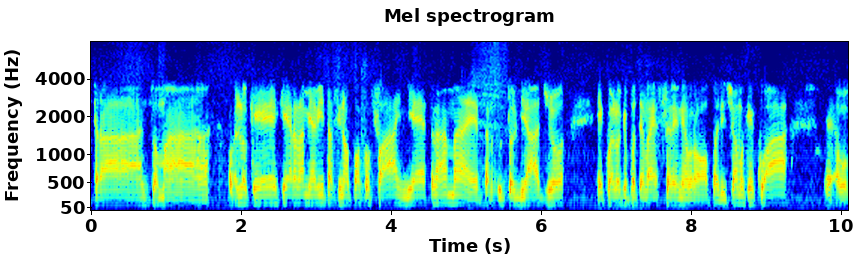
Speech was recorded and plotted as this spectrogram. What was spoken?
tra insomma quello che, che era la mia vita fino a poco fa in Vietnam e per tutto il viaggio e quello che poteva essere in Europa. Diciamo che qua, eh, o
